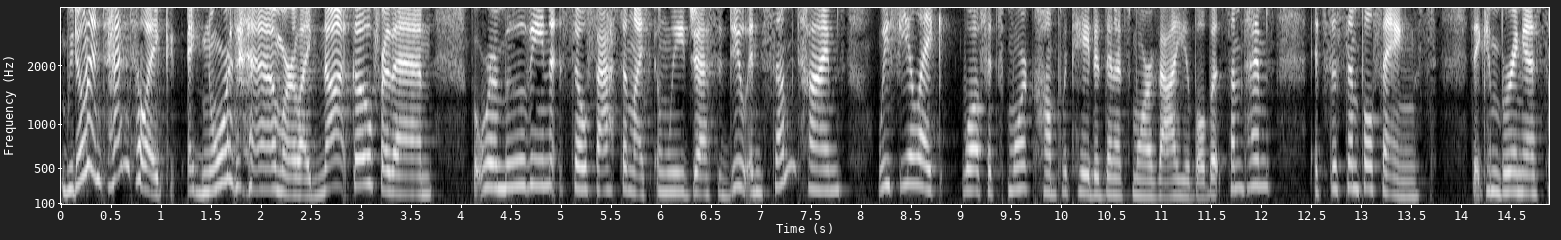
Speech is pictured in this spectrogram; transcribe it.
We don't intend to like ignore them or like not go for them, but we're moving so fast in life and we just do. And sometimes we feel like, well, if it's more complicated, then it's more valuable. But sometimes it's the simple things that can bring us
